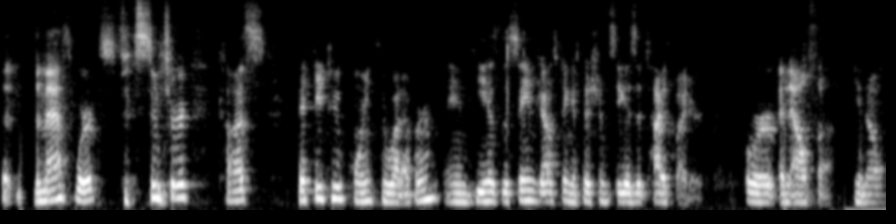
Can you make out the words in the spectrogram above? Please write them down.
The, the math works. Soontir costs 52 points or whatever, and he has the same jousting efficiency as a TIE fighter or an alpha, you know.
